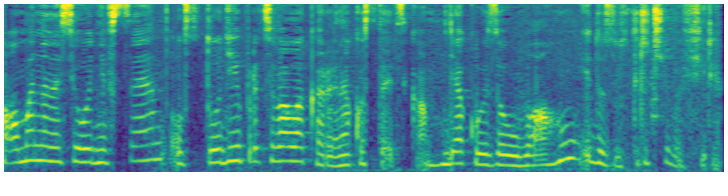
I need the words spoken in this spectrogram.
А у мене на сьогодні все. У студії працювала Карина Костецька. Дякую за увагу і до зустрічі в ефірі.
